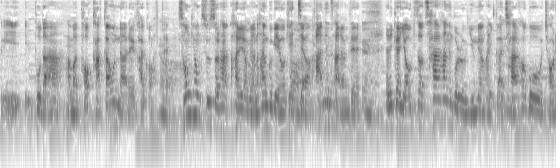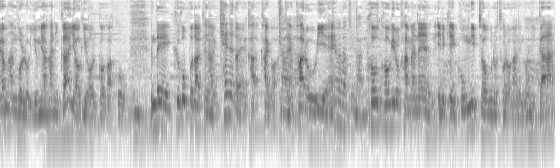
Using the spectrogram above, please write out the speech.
한국보다 아마 더 가까운 나라에 갈 것 같아요. 어. 성형 수술 하, 하려면 한국에 오겠죠. 어. 아는 사람들. 네. 그러니까 여기서 잘 하는 걸로 유명하니까 음. 잘하고 저렴한 걸로 유명하니까 여기 올 것 같고. 음. 근데 그것보다 그냥 캐나다에 갈 것 같아요. 아. 바로 위에. 캐나다 좀 낫나? 거, 거기로 가면은 이렇게 공립적으로 돌아가는 거니까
